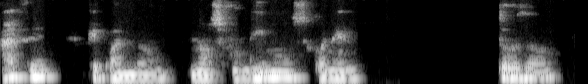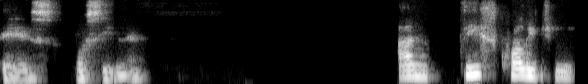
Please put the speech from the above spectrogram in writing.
hace que cuando nos fundimos con él, todo es posible. And this quality,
